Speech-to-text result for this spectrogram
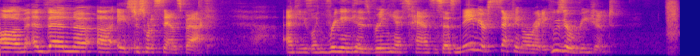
Um, and then uh, Ace just sort of stands back, and he's like wringing his wringing his hands and says, "Name your second already. Who's your regent?"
